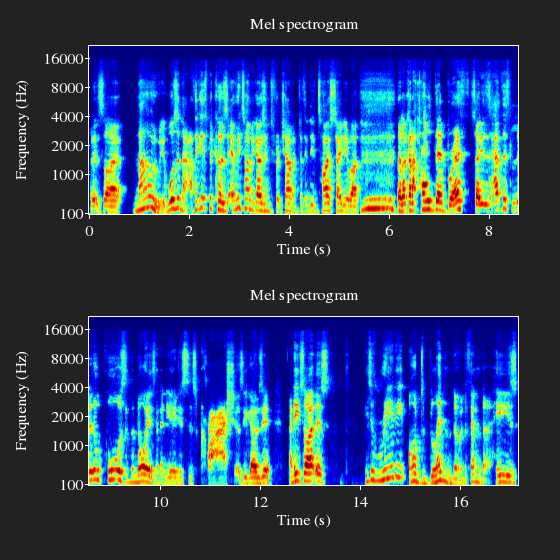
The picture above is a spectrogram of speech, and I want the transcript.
And it's like, no, it wasn't that. I think it's because every time he goes into for a challenge, I think the entire stadium like they like kind of hold their breath. So you have this little pause in the noise, and then you hear just this crash as he goes in. And he's like this. He's a really odd blend of a defender. He's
